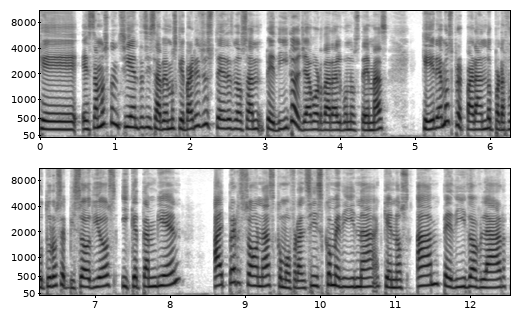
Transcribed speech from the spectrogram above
que estamos conscientes y sabemos que varios de ustedes nos han pedido ya abordar algunos temas que iremos preparando para futuros episodios y que también hay personas como Francisco Medina que nos han pedido hablar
